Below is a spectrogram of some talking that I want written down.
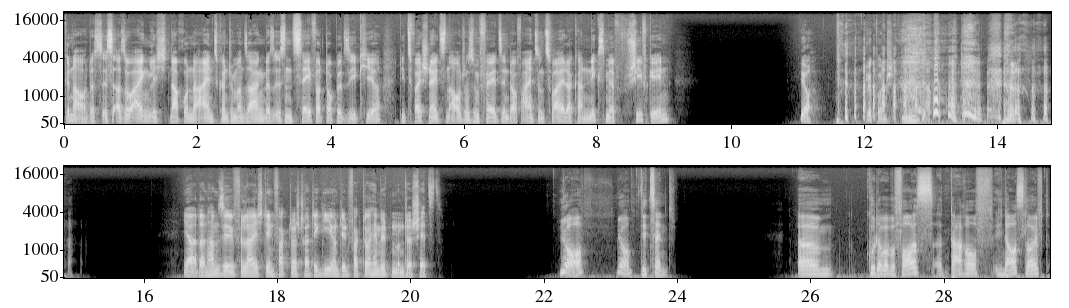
Genau, das ist also eigentlich nach Runde 1 könnte man sagen, das ist ein safer Doppelsieg hier. Die zwei schnellsten Autos im Feld sind auf 1 und 2, da kann nichts mehr schiefgehen. Ja, Glückwunsch. ja, dann haben sie vielleicht den Faktor Strategie und den Faktor Hamilton unterschätzt. Ja, ja, dezent. Ähm, gut, aber bevor es äh, darauf hinausläuft,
